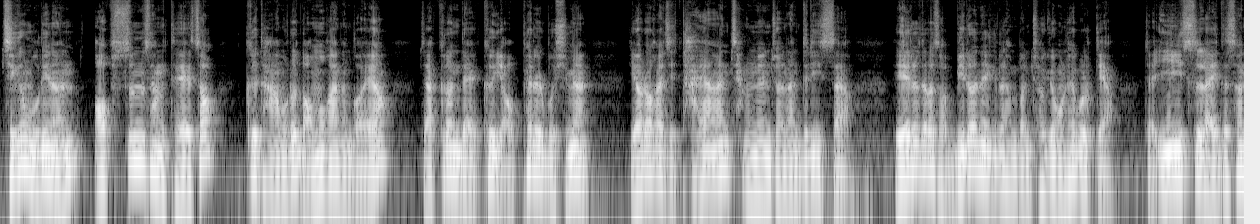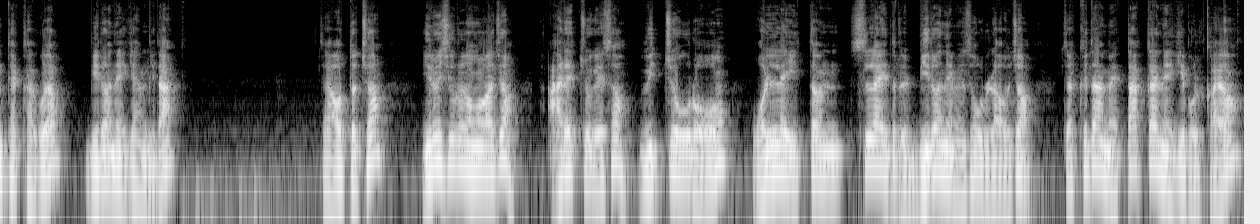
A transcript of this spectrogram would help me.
지금 우리는 없음 상태에서 그 다음으로 넘어가는 거예요. 자, 그런데 그 옆에를 보시면 여러 가지 다양한 장면 전환들이 있어요. 예를 들어서 밀어내기를 한번 적용을 해볼게요. 자, 이 슬라이드 선택하고요. 밀어내기 합니다. 자, 어떻죠? 이런 식으로 넘어가죠? 아래쪽에서 위쪽으로 원래 있던 슬라이드를 밀어내면서 올라오죠? 자, 그 다음에 닦아내기 볼까요?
